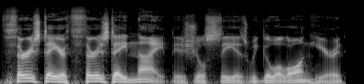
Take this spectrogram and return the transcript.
Thursday or Thursday night, as you'll see as we go along here. And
